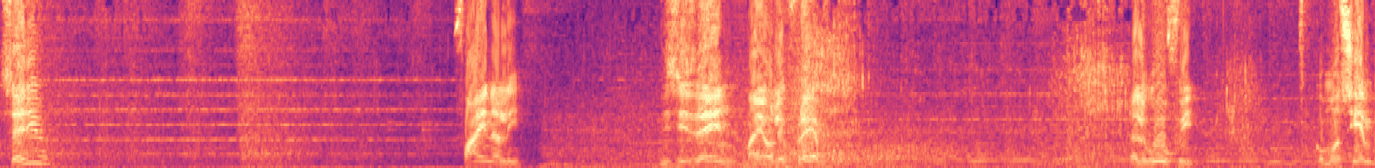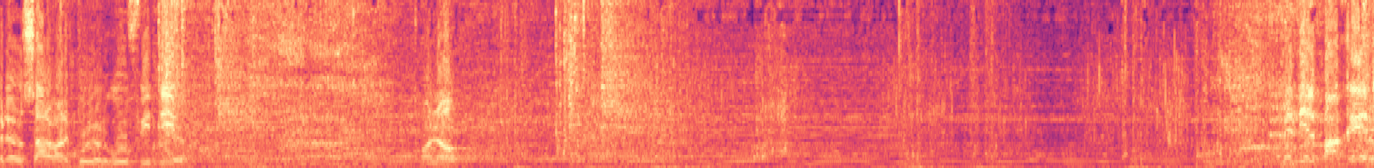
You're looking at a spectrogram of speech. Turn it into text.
¿Serio? Finally This is the end, my only friend El Goofy Como siempre lo salva el culo el Goofy, tío ¿O no? Vendí el pajero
